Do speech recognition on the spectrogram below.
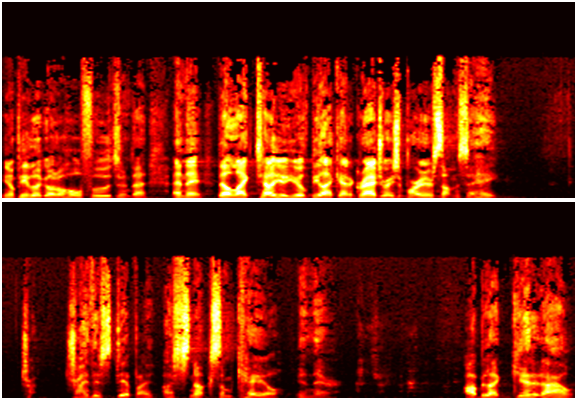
You know, people that go to Whole Foods and that, and they, they'll like tell you, you'll be like at a graduation party or something and say, hey, try, try this dip. I, I snuck some kale in there. I'll be like, get it out.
